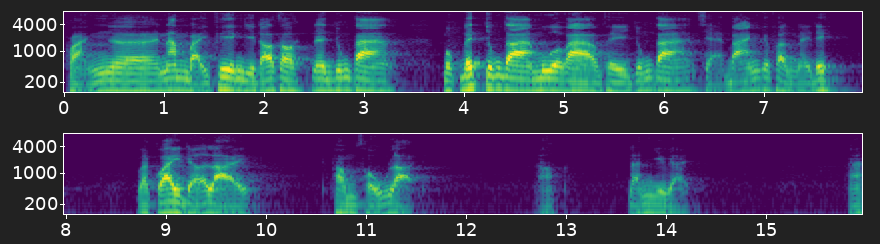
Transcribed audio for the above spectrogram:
khoảng ờ, năm bảy phiên gì đó thôi. Nên chúng ta mục đích chúng ta mua vào thì chúng ta sẽ bán cái phần này đi. Và quay trở lại phòng thủ lại. Đó đánh như vậy. À.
